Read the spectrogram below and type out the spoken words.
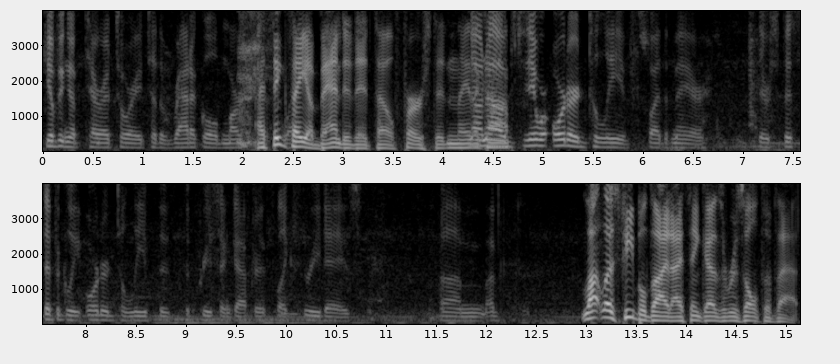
giving up territory to the radical Marxist. I think they abandoned it though first, didn't they? No, the no, cops? they were ordered to leave by the mayor. They're specifically ordered to leave the, the precinct after like three days. Um, A lot less people died, I think, as a result of that.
